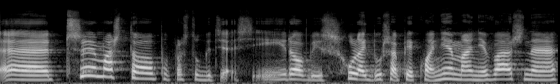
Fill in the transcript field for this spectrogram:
e, czy masz to po prostu gdzieś i robisz hulaj dusza, piekła nie ma, nieważne.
